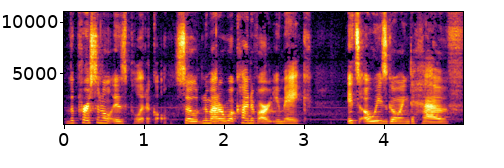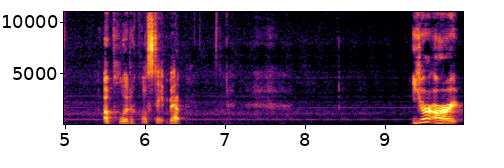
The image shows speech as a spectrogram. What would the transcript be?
the personal is political. So no matter what kind of art you make, it's always going to have a political statement. Yep. Your art,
